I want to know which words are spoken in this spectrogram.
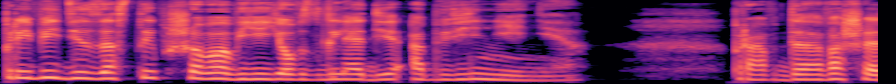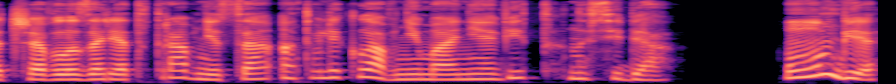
при виде застывшего в ее взгляде обвинения. Правда, вошедшая в лазарет травница отвлекла внимание вид на себя. «Умби!»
